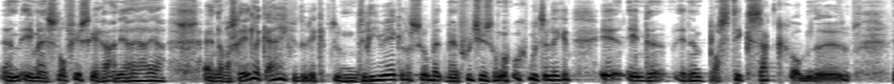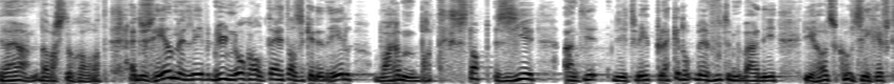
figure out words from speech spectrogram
em, in mijn slofjes gegaan. Ja, ja, ja. En dat was redelijk erg. Ik heb toen drie weken of zo met mijn voetjes omhoog moeten liggen in, in, de- in een plastic zak. Om de, ja, ja, dat was nogal wat. En dus heel mijn leven, nu nog altijd, als ik in een heel warm bad stap, zie je aan die, die twee plekken op mijn voeten waar die, die houtskool zich heeft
